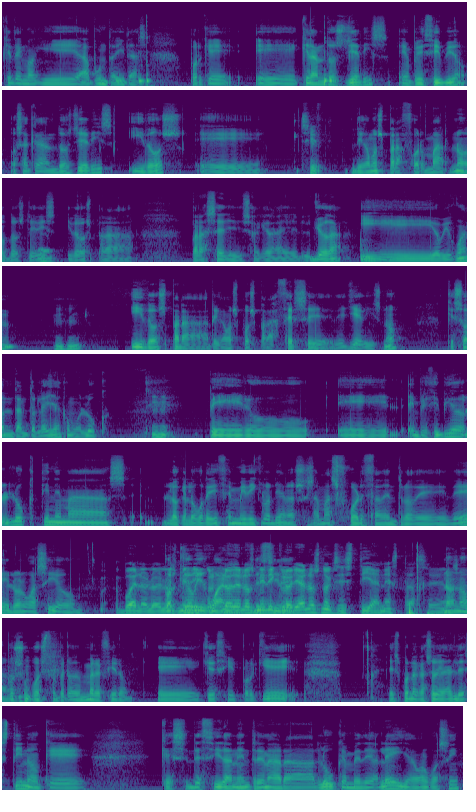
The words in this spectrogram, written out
Que tengo aquí apuntaditas. Porque eh, quedan dos Jedis, en principio. O sea, quedan dos Jedis y dos. eh, Sí. digamos, para formar. No, dos Jedis y dos para, para ser Jedi. O sea, que era el Yoda y Obi-Wan. Y dos para, digamos, pues para hacerse de Jedis, ¿no? Que son tanto Leia como Luke. Pero eh, en principio Luke tiene más, lo que luego le dicen midiclorianos, o sea, más fuerza dentro de, de él o algo así. O... Bueno, lo de ¿Por los, lo de los midiclorianos no existía en estas. ¿eh? No, O sea, no, por supuesto, pero me refiero. Eh, quiero decir, ¿por qué es por la casualidad del destino que, que decidan entrenar a Luke en vez de a Leia o algo así?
